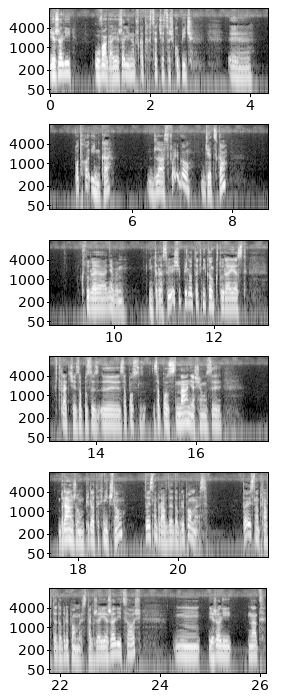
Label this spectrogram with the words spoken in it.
Jeżeli, uwaga, jeżeli na przykład chcecie coś kupić pod choinkę dla swojego dziecka, które, nie wiem, interesuje się pirotechniką, która jest w trakcie y, zapoznania się z branżą pirotechniczną, to jest naprawdę dobry pomysł. To jest naprawdę dobry pomysł. Także jeżeli coś, mm, jeżeli nad,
